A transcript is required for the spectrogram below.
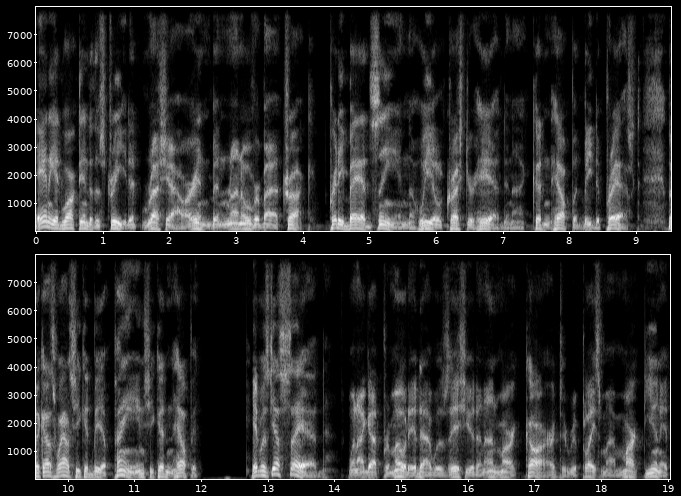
Annie had walked into the street at rush hour and been run over by a truck. Pretty bad scene. The wheel crushed her head, and I couldn't help but be depressed, because while she could be a pain, she couldn't help it. It was just sad. When I got promoted, I was issued an unmarked car to replace my marked unit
